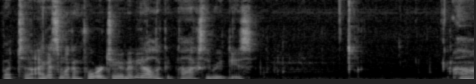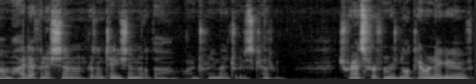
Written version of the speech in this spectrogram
But uh, I guess I'm looking forward to it. Maybe I'll look. At, I'll actually read these. Um, high definition presentation of the 120 minute transfer from original camera negative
